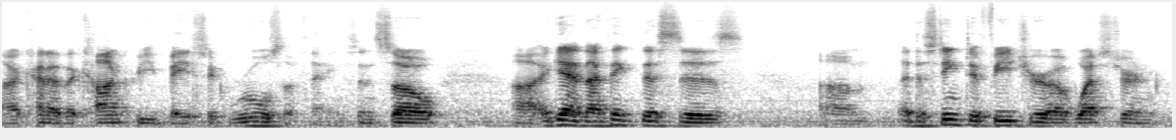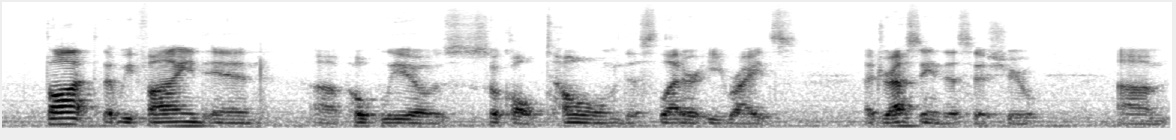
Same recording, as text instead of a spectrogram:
uh, kind of the concrete basic rules of things. And so, uh, again, I think this is um, a distinctive feature of Western thought that we find in uh, Pope Leo's so-called tome, this letter he writes addressing this issue. Um,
